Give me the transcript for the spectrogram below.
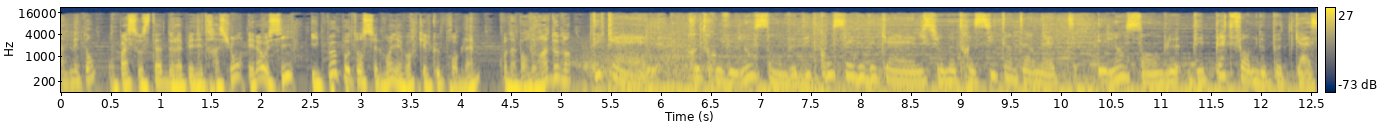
Admettons. On passe au stade de la pénétration. Et là aussi, il peut potentiellement y avoir quelques problèmes qu'on abordera demain. DKL, retrouvez l'ensemble des conseils de DKL sur notre site internet et l'ensemble des plateformes de podcast.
